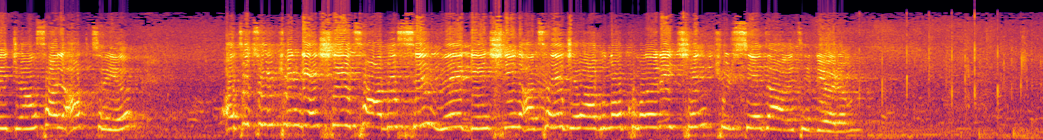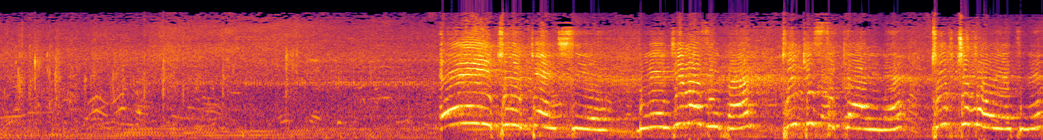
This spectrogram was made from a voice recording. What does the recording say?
Ve Cansel Aktay'ı Atatürk'ün gençliğe hitabesi ve gençliğin ataya cevabını okumaları için kürsüye davet ediyorum. Ey Türk gençliği! Birinci vazifen Türk istiklaline, Türk Cumhuriyeti'ni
